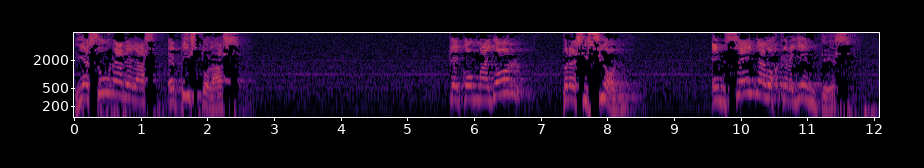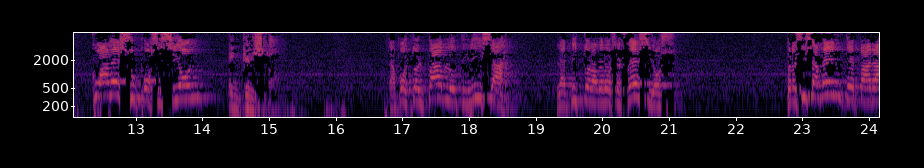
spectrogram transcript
Y es una de las epístolas que con mayor precisión enseña a los creyentes cuál es su posición en Cristo. El apóstol Pablo utiliza la epístola de los Efesios precisamente para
